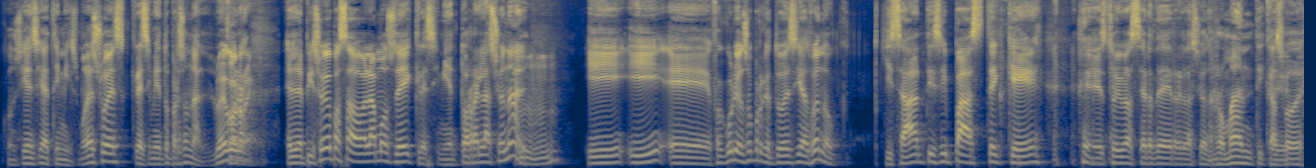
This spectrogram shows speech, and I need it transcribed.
Conciencia de ti mismo. Eso es crecimiento personal. Luego, Correcto. en el episodio pasado hablamos de crecimiento relacional. Y, y, eh, fue curioso porque tú decías, bueno, quizá anticipaste que esto iba a ser de relaciones románticas Sí. o de...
